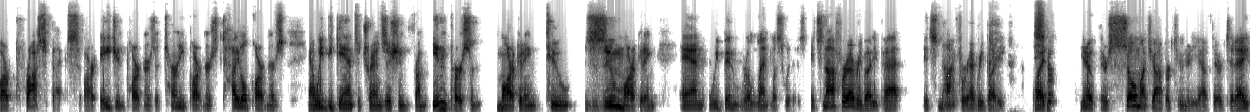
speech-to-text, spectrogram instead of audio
our prospects, our agent partners, attorney partners, title partners, and we began to transition from in person marketing to Zoom marketing. And we've been relentless with this. It's not for everybody, Pat. It's not for everybody. But you know, there's so much opportunity out there today.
